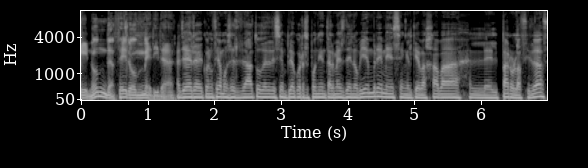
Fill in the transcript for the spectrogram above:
en Onda Cero Mérida. Ayer eh, conocíamos el dato de desempleo correspondiente al mes de noviembre, mes en el que bajaba el, el paro la ciudad,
